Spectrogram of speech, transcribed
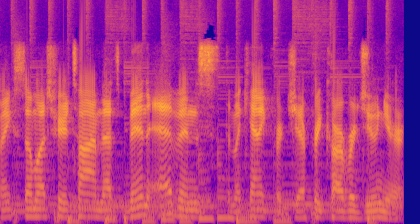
Thanks so much for your time. That's Ben Evans, the mechanic for Jeffrey Carver Jr.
